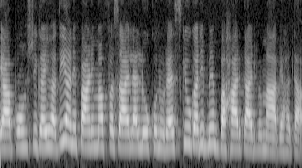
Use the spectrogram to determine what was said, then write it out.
ત્યાં પહોંચી ગઈ હતી અને પાણીમાં ફસાયેલા લોકોનું રેસ્ક્યુ કરીને બહાર કાઢવામાં આવ્યા હતા.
